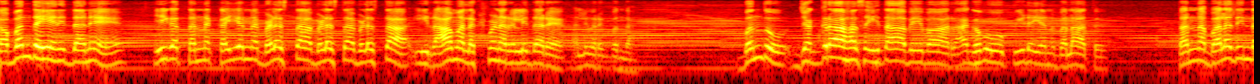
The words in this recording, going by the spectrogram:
ಕಬಂಧ ಏನಿದ್ದಾನೆ, ಈಗ ತನ್ನ ಕೈಯನ್ನ ಬೆಳೆಸ್ತಾ ಬೆಳೆಸ್ತಾ ಬೆಳೆಸ್ತಾ ಈ ರಾಮ ಲಕ್ಷ್ಮಣರಲ್ಲಿದ್ದಾರೆ, ಅಲ್ಲಿವರೆಗೆ ಬಂದ. ಬಂದು ಜಗ್ರಾಹ ಸಹಿತಾವೇವ ರಾಘವೋ ಪೀಡೆಯನ್ನು ಬಲಾತ್. ತನ್ನ ಬಲದಿಂದ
